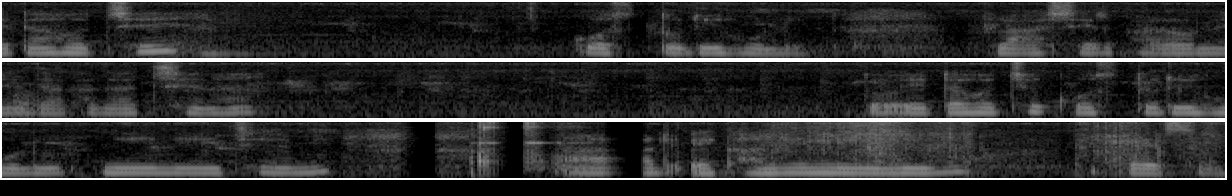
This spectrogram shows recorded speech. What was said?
এটা হচ্ছে কস্তুরি হলুদ। ফ্লাশের কারণে দেখা যাচ্ছে না। তো এটা হচ্ছে কস্তুরি হলুদ নিয়ে নিয়েছি আমি। আর এখানে নিয়ে নিব বেসন,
